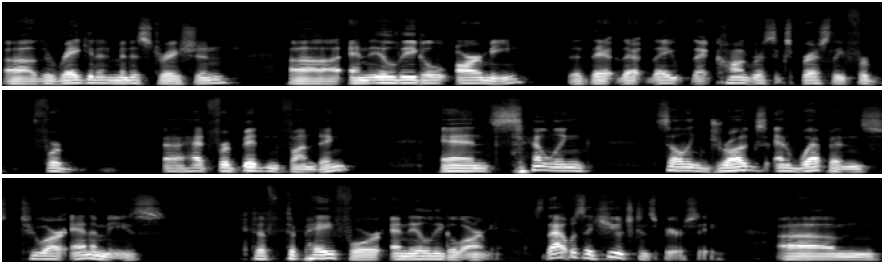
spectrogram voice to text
uh, the Reagan administration, uh, illegal army that they, that they that Congress expressly for for uh, had forbidden funding, and selling selling drugs and weapons to our enemies to to pay for an illegal army. So that was a huge conspiracy. Um,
